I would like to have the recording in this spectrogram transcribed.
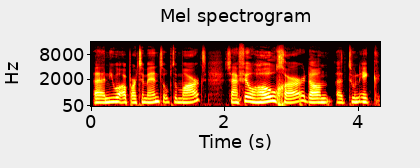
eh, nieuwe appartementen op de markt zijn veel hoger dan eh, toen ik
